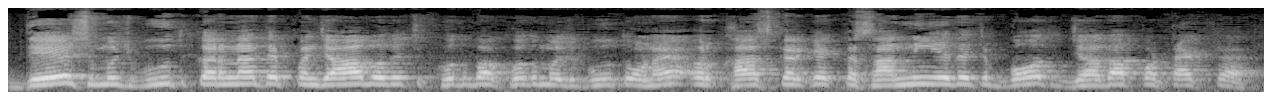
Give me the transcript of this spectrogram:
ਦੇਸ਼ ਮਜ਼ਬੂਤ ਕਰਨਾ ਤੇ ਪੰਜਾਬ ਉਹਦੇ ਚ ਖੁਦ ਬਾ ਖੁਦ ਮਜ਼ਬੂਤ ਹੋਣਾ ਹੈ ਔਰ ਖਾਸ ਕਰਕੇ ਕਿਸਾਨੀ ਇਹਦੇ ਚ ਬਹੁਤ ਜ਼ਿਆਦਾ ਪ੍ਰੋਟੈਕਟ ਹੈ।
